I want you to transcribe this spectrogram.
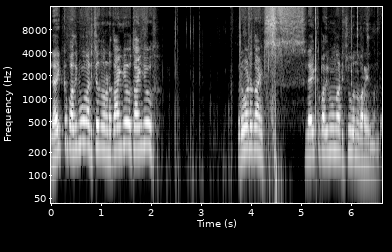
ലൈക്ക് പതിമൂന്ന് അടിച്ചെന്ന് പറഞ്ഞു താങ്ക് യു താങ്ക് യു ഒരുപാട് താങ്ക്സ് ലൈക്ക് പതിമൂന്ന് അടിച്ചു എന്ന് പറയുന്നുണ്ട്.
